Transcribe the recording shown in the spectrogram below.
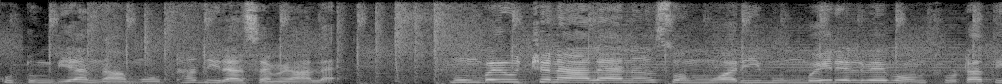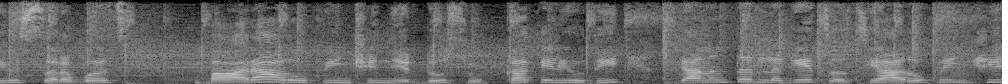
कुटुंबियांना मोठा दिलासा मिळाला आहे मुंबई उच्च न्यायालयानं सोमवारी मुंबई रेल्वे बॉम्बस्फोटातील सर्वच बारा आरोपींची निर्दोष सुटका केली होती. त्यानंतर लगेचच या आरोपींची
